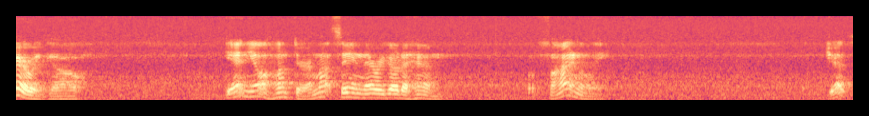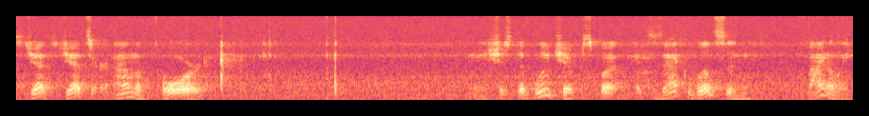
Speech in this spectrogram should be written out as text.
There we go. Danielle Hunter. I'm not saying there we go to him. But finally. Jets, Jets, Jets are on the board. Mean, It's just the blue chips, but it's Zach Wilson. Finally.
